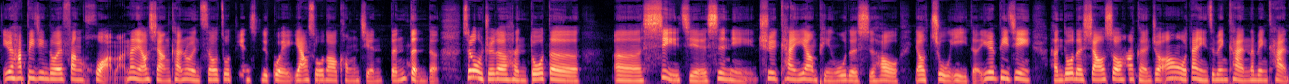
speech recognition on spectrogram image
因为它毕竟都会放画嘛，那你要想想看，如果你之后做电视柜压缩到空间等等的，所以我觉得很多的。呃，细节是你去看样品屋的时候要注意的，因为毕竟很多的销售他可能就哦，我带你这边看那边看，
